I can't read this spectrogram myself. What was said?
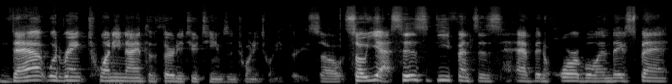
That would rank 29th of 32 teams in 2023. So, so yes, his defenses have been horrible, and they've spent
